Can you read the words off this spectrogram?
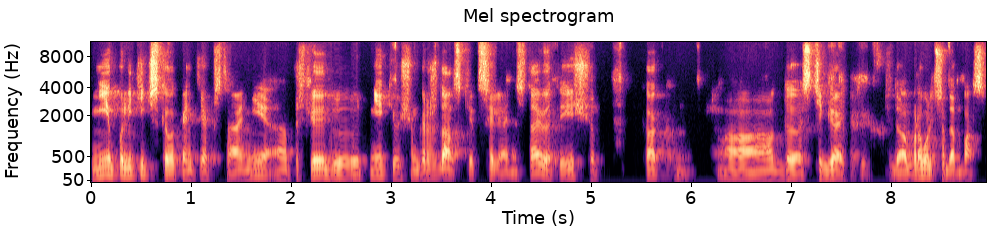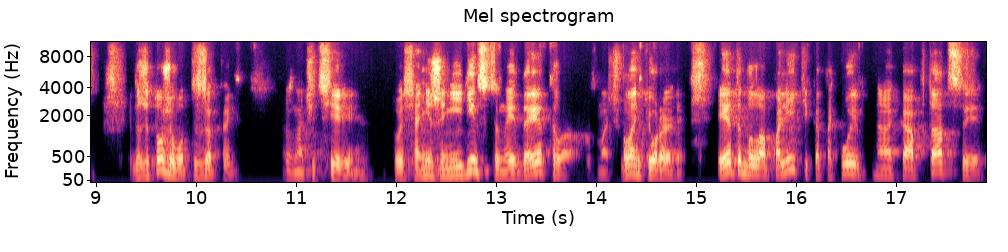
не политического контекста, они э, преследуют некие, в общем, гражданские цели. Они ставят и ищут как э, достигать их, добровольцев Донбасса. Это же тоже вот из этой, значит, серии. То есть они же не единственные до этого, значит, волонтеры. И это была политика такой э, кооптации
